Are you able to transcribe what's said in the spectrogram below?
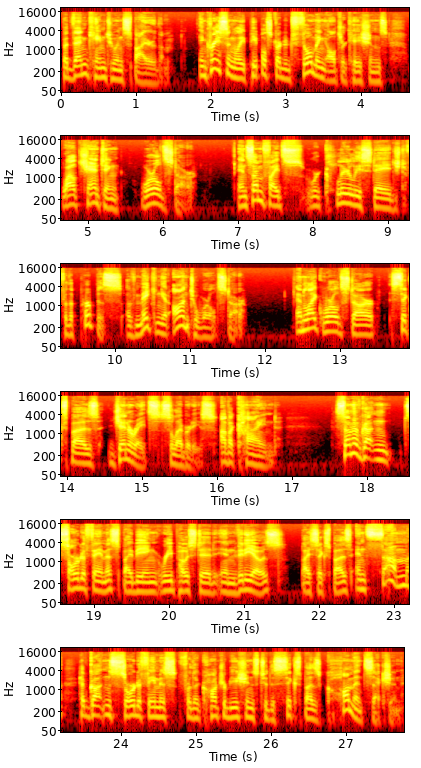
but then came to inspire them. Increasingly, people started filming altercations while chanting World Star, and some fights were clearly staged for the purpose of making it onto World Star. And like World Star, Sixbuzz generates celebrities of a kind. Some have gotten sort of famous by being reposted in videos by Sixbuzz, and some have gotten sort of famous for their contributions to the Sixbuzz comment section,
